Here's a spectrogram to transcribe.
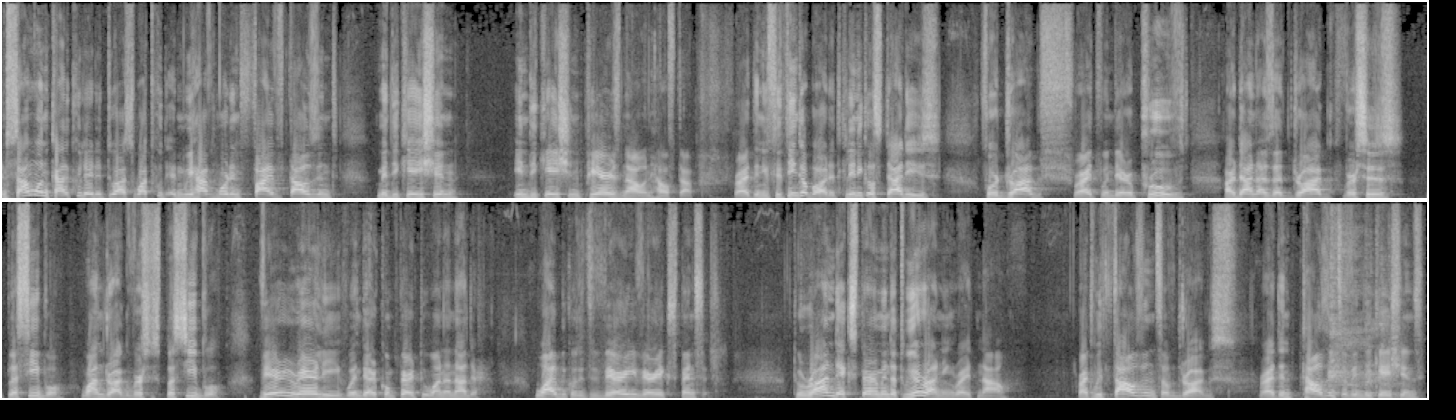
And someone calculated to us what would, and we have more than 5,000 medication indication pairs now in HealthTap, right? And if you think about it, clinical studies for drugs, right, when they're approved, are done as a drug versus placebo, one drug versus placebo. Very rarely when they're compared to one another. Why? Because it's very, very expensive. To run the experiment that we're running right now, right, with thousands of drugs, right, and thousands of indications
